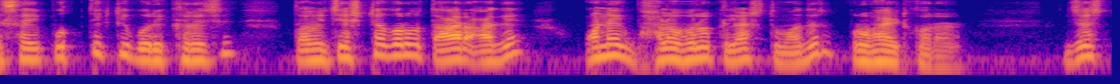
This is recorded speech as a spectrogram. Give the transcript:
SI প্রত্যেকটি পরীক্ষা রয়েছে। তো আমি চেষ্টা করব তার আগে অনেক ভালো ভালো ক্লাস তোমাদের প্রোভাইড করার। জাস্ট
